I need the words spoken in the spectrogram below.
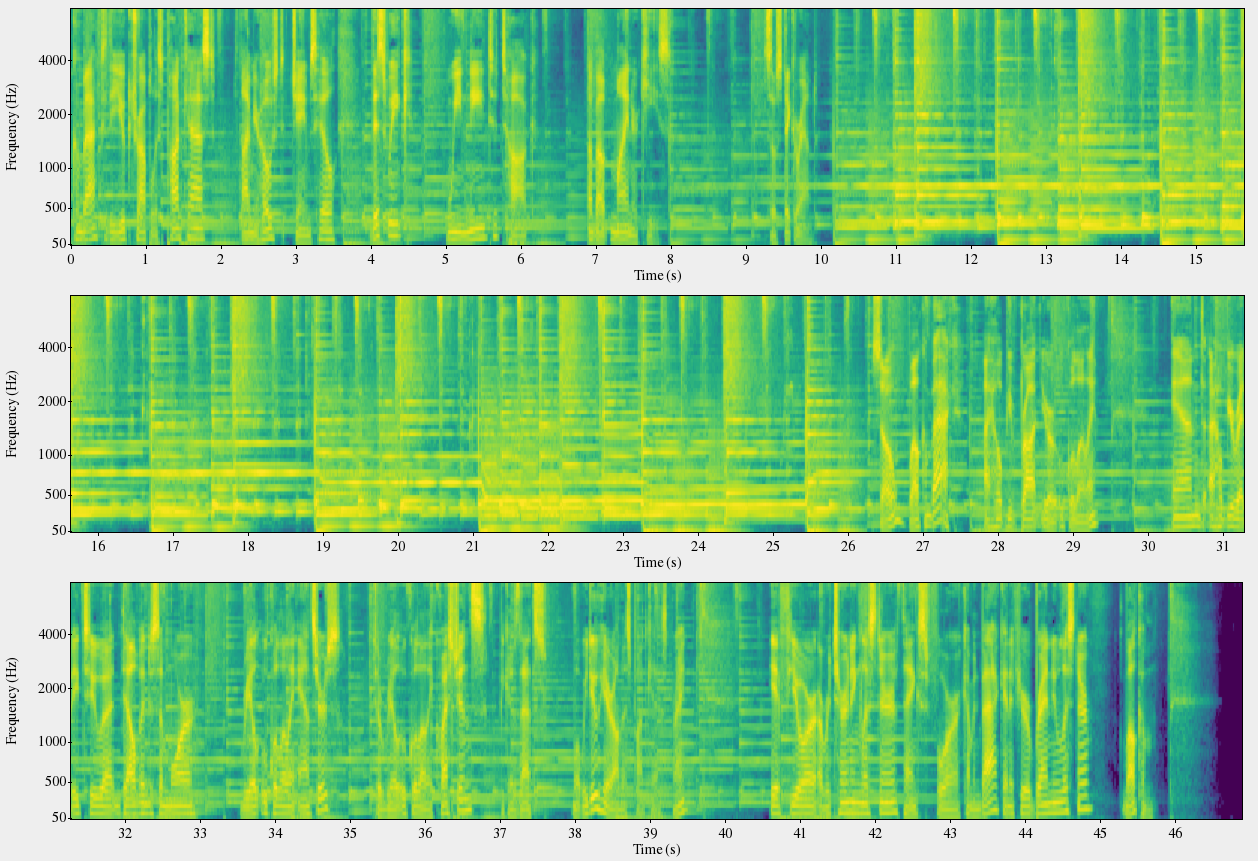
Welcome back to the Uketropolis podcast. I'm your host, James Hill. This week, we need to talk about minor keys. So stick around. So, welcome back. I hope you've brought your ukulele, and I hope you're ready to uh, delve into some more real ukulele answers to real ukulele questions, because that's what we do here on this podcast, right? If you're a returning listener, thanks for coming back. And if you're a brand new listener, welcome.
